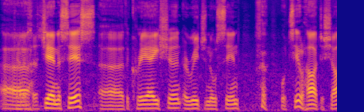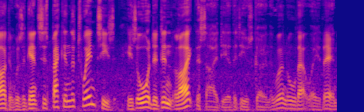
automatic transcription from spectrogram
uh, Genesis. Genesis, uh, the creation, original sin. well, Teilhard de Chardin was against this back in the 20s. His order didn't like this idea that he was going. They weren't all that way then,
